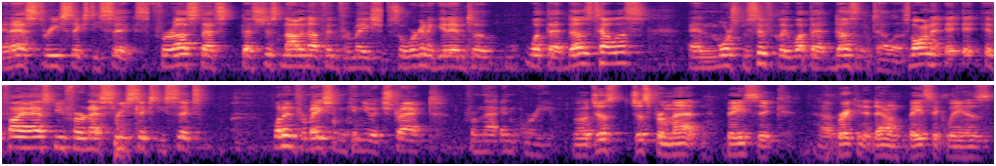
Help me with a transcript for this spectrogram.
an S366. For us, that's, that's just not enough information. So we're going to get into what that does tell us and more specifically what that doesn't tell us. Von, if I ask you for an S366, what information can you extract from that inquiry? Well, just, just from that basic, uh, breaking it down basically is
